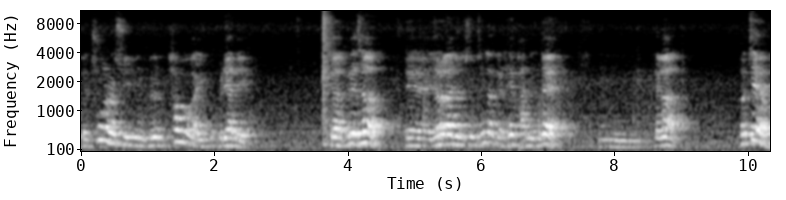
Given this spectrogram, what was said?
그 충원할 수 있는 그런 파워가 있고 그래야 돼요. 자 그래서 예, 여러 가지로 지금 생각을 해봤는데 음, 내가 어째요?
